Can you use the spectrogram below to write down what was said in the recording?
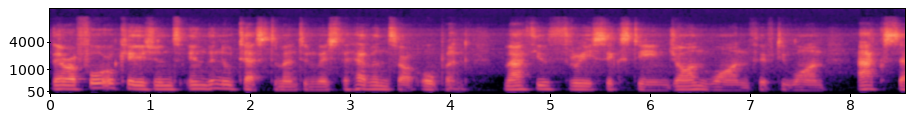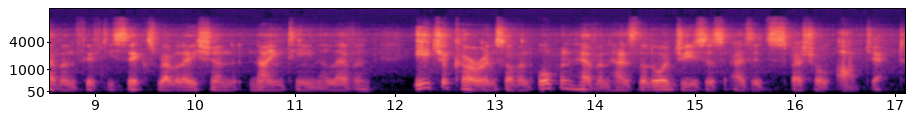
There are four occasions in the New Testament in which the heavens are opened. Matthew 3:16, John 1:51, Acts 7:56, Revelation 19:11. Each occurrence of an open heaven has the Lord Jesus as its special object.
